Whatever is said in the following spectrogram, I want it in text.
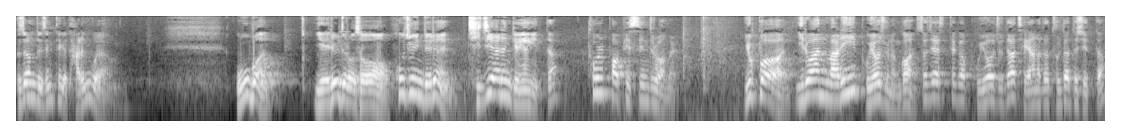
그 사람들의 생태계가 다른 거야. 5번. 예를 들어서 호주인들은 지지하는 경향이 있다. 톨퍼피 신드롬을. 6번. 이러한 말이 보여주는 건 서제스트가 보여주다, 제안하다 둘 다 뜻이 있다.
